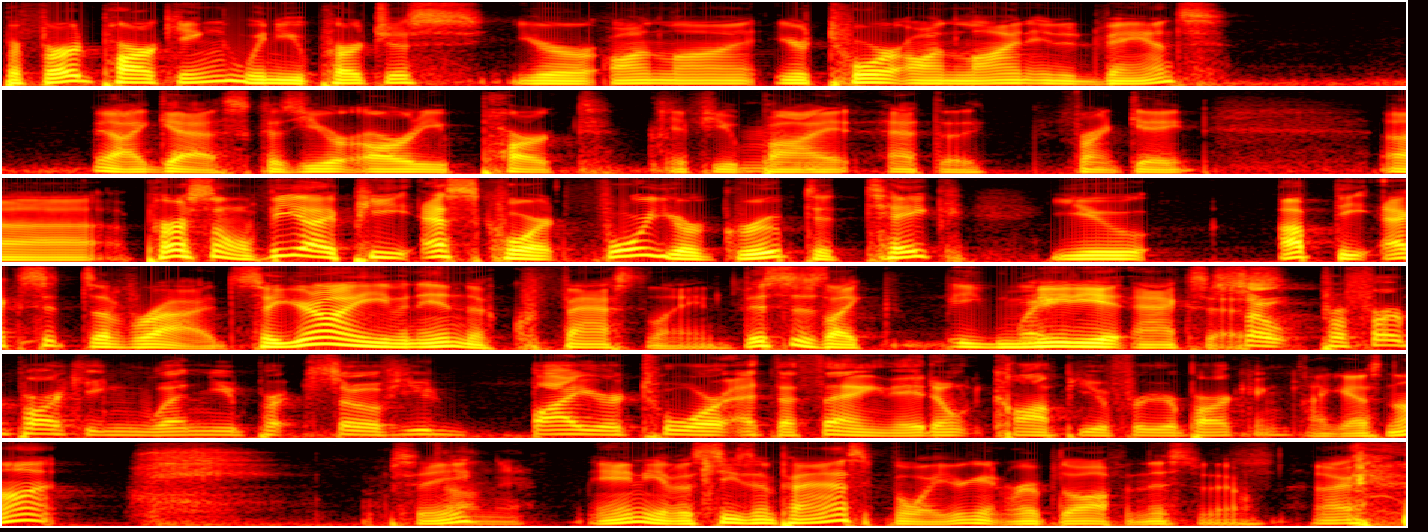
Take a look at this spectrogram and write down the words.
preferred parking when you purchase your online your tour online in advance. Yeah, I guess because you're already parked if you buy it at the front gate. Uh, personal VIP escort for your group to take you up the exits of rides. So you're not even in the fast lane. This is like immediate access. So preferred parking when you. Per- so if you buy your tour at the thing, they don't comp you for your parking. I guess not. See, and you have a season pass. Boy, you're getting ripped off in this video. All right,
